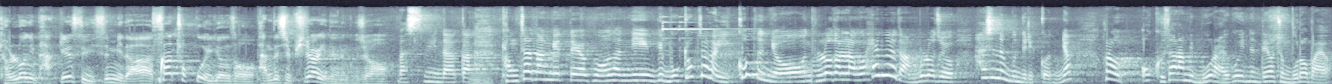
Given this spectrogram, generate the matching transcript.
결론이 바뀔 수 있습니다. 수사 촉구 의견서 반드시 필요하게 되는 거죠. 맞습니다. 그러니까 음. 경찰 단계 때요, 변호사님, 이게 목격자가 있거든요. 불러달라고 해도 안 불러줘요 하시는 분들 있거든요. 그럼 어 그 사람이 뭘 알고 있는데요? 좀 물어봐요.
